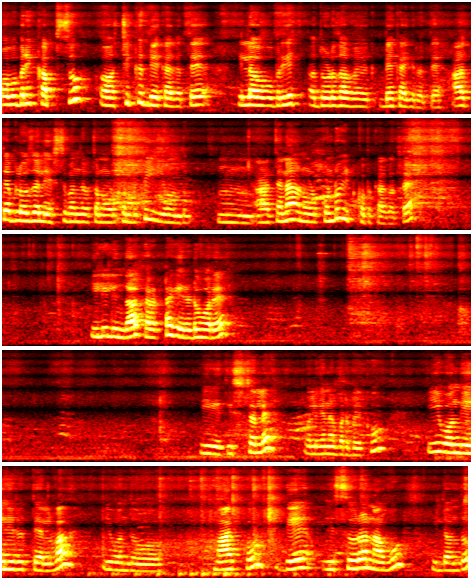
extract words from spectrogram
ಒಬ್ಬೊಬ್ಬರಿಗೆ ಕಪ್ಸು ಚಿಕ್ಕದು ಬೇಕಾಗುತ್ತೆ, ಇಲ್ಲ ಒಬ್ಬೊಬ್ಬರಿಗೆ ದೊಡ್ಡದ ಬೇಕಾಗಿರುತ್ತೆ. ಅಳತೆ ಬ್ಲೌಸಲ್ಲಿ ಎಷ್ಟು ಬಂದಿರುತ್ತೆ ನೋಡ್ಕೊಂಡ್ಬಿಟ್ಟು ಈ ಒಂದು ಅಳತೆನ ನೋಡಿಕೊಂಡು ಇಟ್ಕೋಬೇಕಾಗುತ್ತೆ. ಇಲ್ಲಿಂದ ಕರೆಕ್ಟಾಗಿ ಎರಡೂವರೆ. ಈ ರೀತಿ ಇಷ್ಟಲ್ಲೇ ಹೊಲಿಗೆನ ಬರಬೇಕು. ಈ ಒಂದು ಏನಿರುತ್ತೆ ಅಲ್ವಾ? ಈ ಒಂದು ಮಾರ್ಕು. ದೇ ನಿಸ್ಸೂರ ನಾವು ಇಲ್ಲೊಂದು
